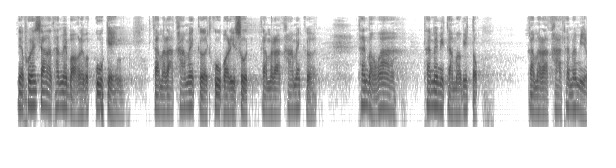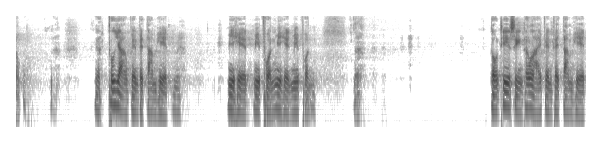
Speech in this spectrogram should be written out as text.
เนี่ยพระเจ้าท่านไม่บอกเลยว่ากูเก่งกามราคะไม่เกิดกูบริสุทธิ์กามราคะไม่เกิด ท่านบอกว่าท่านไม่มีกามวิตก กามราคะท่านไม่มีหรอกทุกอย่างเป็นไปตามเหตุมีเหตุมีผลมีเหตุมีผลนะตรงที่สิ่งทั้งหลายเป็นไปตามเหตุ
